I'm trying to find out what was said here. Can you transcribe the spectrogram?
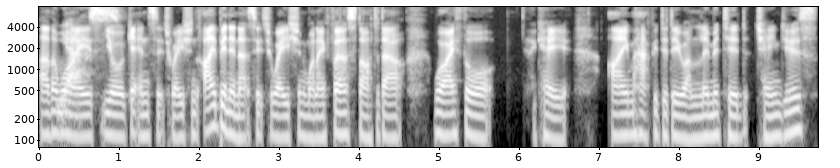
Otherwise, yes. you're getting situations. I've been in that situation when I first started out where I thought, okay, I'm happy to do unlimited changes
